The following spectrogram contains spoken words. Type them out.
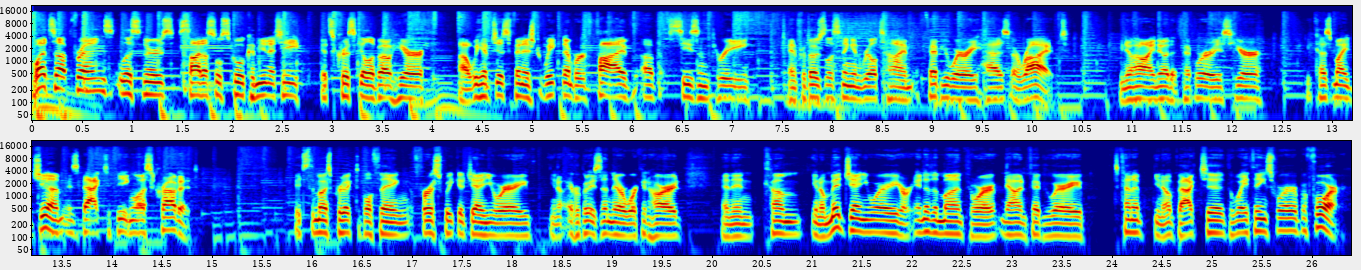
What's up, friends, listeners, Side Hustle School community? It's Chris Guillebeau here. Uh, we have just finished week number five of season three. And for those listening in real time, February has arrived. You know how I know that February is here? Because my gym is back to being less crowded. It's the most predictable thing. First week of January, you know, everybody's in there working hard. And then come, you know, mid January or end of the month or now in February, it's kind of, you know, back to the way things were before.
